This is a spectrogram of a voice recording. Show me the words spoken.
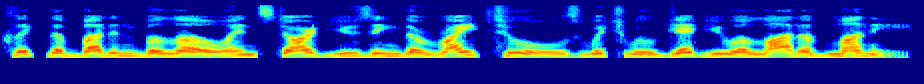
Click the button below and start using the right tools which will get you a lot of money.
